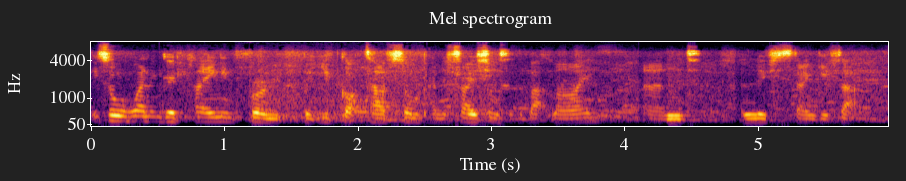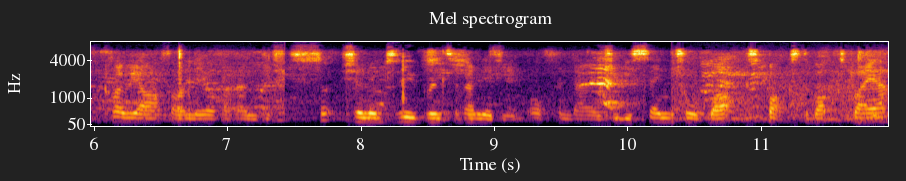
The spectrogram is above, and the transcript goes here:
It's all well and good playing in front, but you've got to have some penetration to the back line, and, and Lucy Stan gives that. Chloe Arthur, on the other hand, gives such an exuberance of energy up and down. She'll be central box, box to box player.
